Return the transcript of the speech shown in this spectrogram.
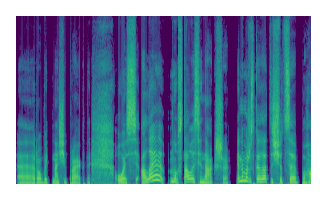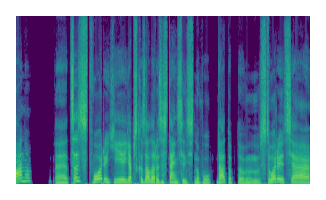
е, робить наші проекти. Ось, але ну, сталося інакше. Я не можу сказати, що це погано. Е, Це створює, я б сказала, резистентність нову. Да? Тобто створюється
